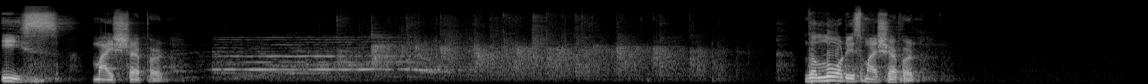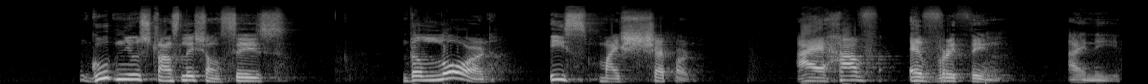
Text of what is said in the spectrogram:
is my shepherd. The Lord is my shepherd. Good News Translation says, The Lord is my shepherd. I have everything I need.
